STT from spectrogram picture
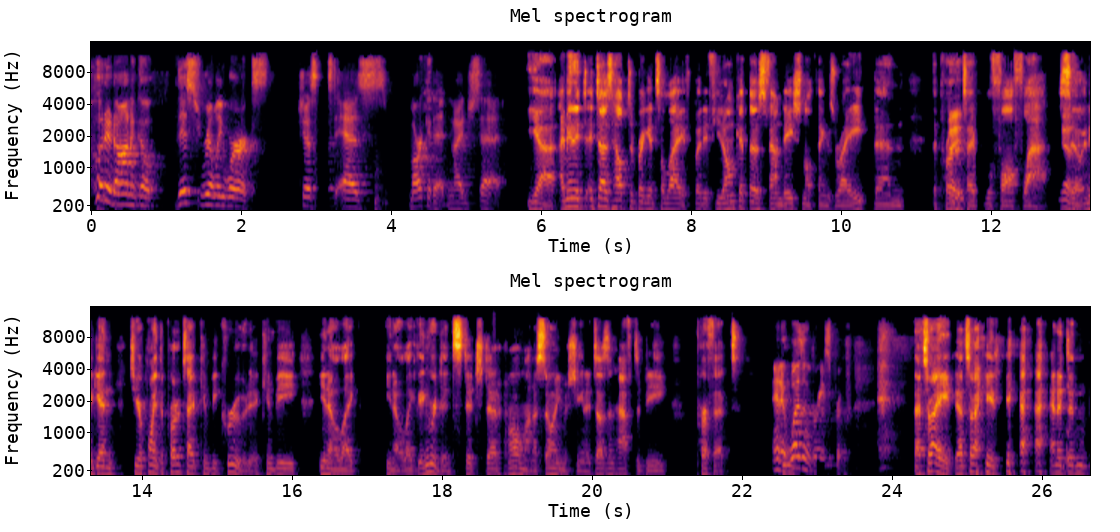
put it on and go this really works just as marketed and i'd said yeah, I mean, it, it does help to bring it to life, but if you don't get those foundational things right, then the prototype right. will fall flat. Yeah. So, and again, to your point, the prototype can be crude. It can be, you know, like, you know, like Ingrid did, stitched at home on a sewing machine. It doesn't have to be perfect. And it wasn't grease proof. That's right. That's right. and it didn't.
